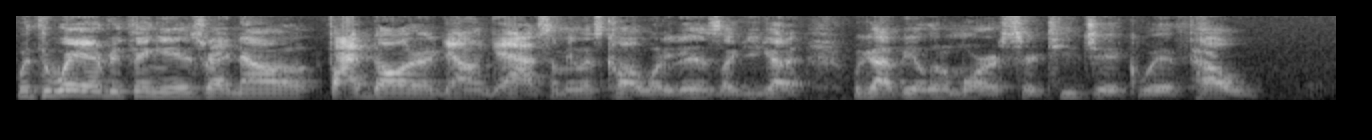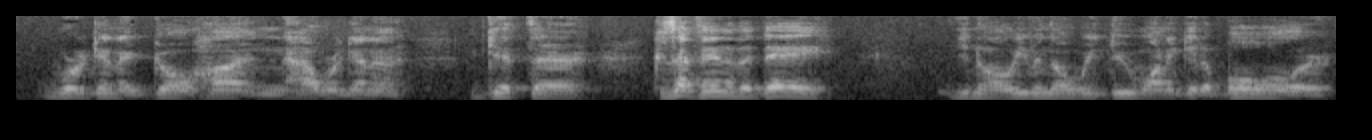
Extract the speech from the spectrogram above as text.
with the way everything is right now, five dollar a gallon gas. I mean, let's call it what it is. Like you gotta, we gotta be a little more strategic with how we're gonna go hunt and how we're gonna get there. Because at the end of the day, you know, even though we do want to get a bowl or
